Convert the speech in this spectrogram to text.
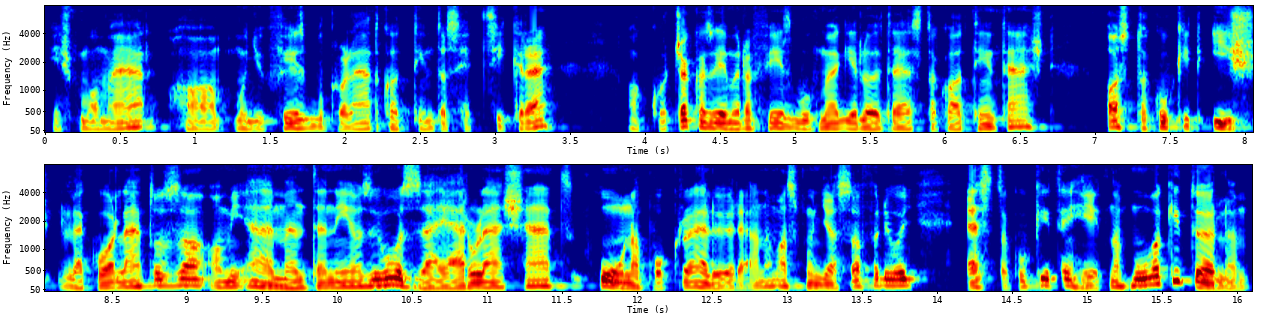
és ma már, ha mondjuk Facebookról átkattintasz egy cikkre, akkor csak azért, mert a Facebook megjelölte ezt a kattintást, azt a kukit is lekorlátozza, ami elmentené az ő hozzájárulását hónapokra előre, hanem azt mondja a Safari, hogy ezt a kukit én hét nap múlva kitörlöm,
